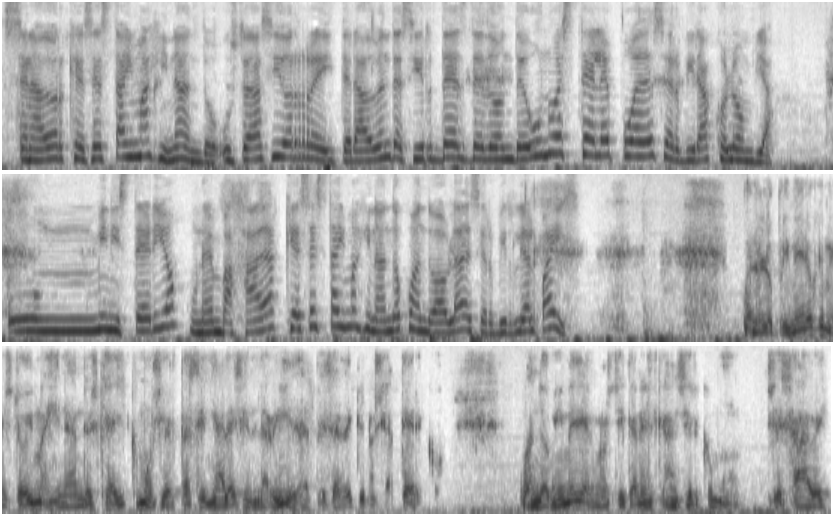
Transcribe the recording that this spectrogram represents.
Senador, ¿qué se está imaginando? Usted ha sido reiterado en decir desde donde uno esté le puede servir a Colombia. ¿Un ministerio? ¿Una embajada? ¿Qué se está imaginando cuando habla de servirle al país? Bueno, lo primero que me estoy imaginando es que hay como ciertas señales en la vida, a pesar de que uno sea terco. Cuando a mí me diagnostican el cáncer, como se sabe,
